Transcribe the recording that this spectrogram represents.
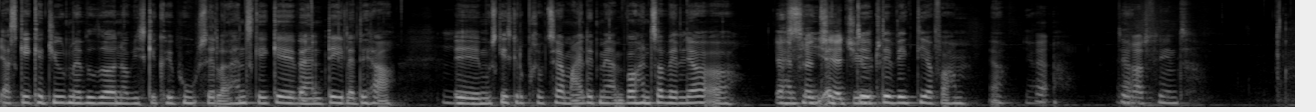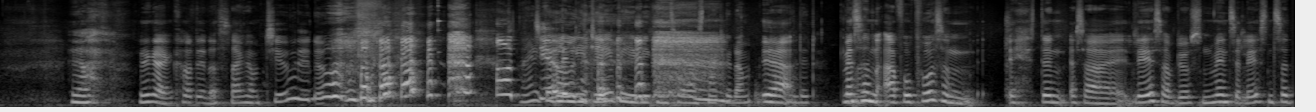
jeg skal ikke have Jude med videre, når vi skal købe hus, eller han skal ikke øh, være en del af det her. Mm. Øh, måske skal du prioritere mig lidt mere, hvor han så vælger at, ja, at han sige, prioriterer at Jude. det, det er vigtigere for ham. Ja. Ja, det er ret fint. Ja, vi vil gerne komme ind og snakke om Judy nu. Nej, det bliver lige JB, vi kan til at snakke lidt om. Ja. Lidt Men sådan apropos sådan, øh, den altså, læseoplevelsen, mens jeg læste den, så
